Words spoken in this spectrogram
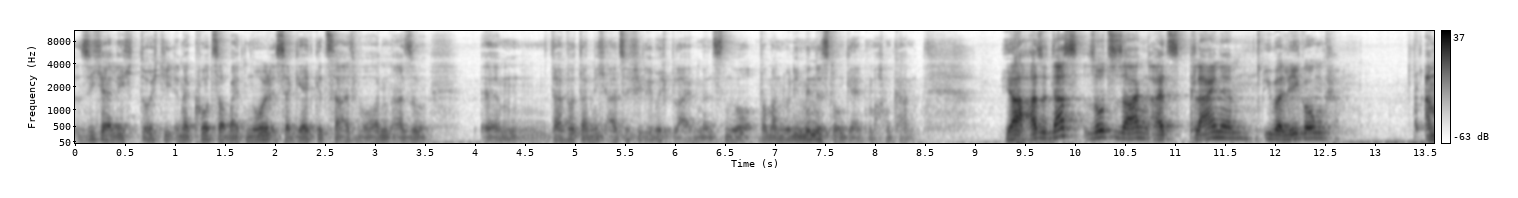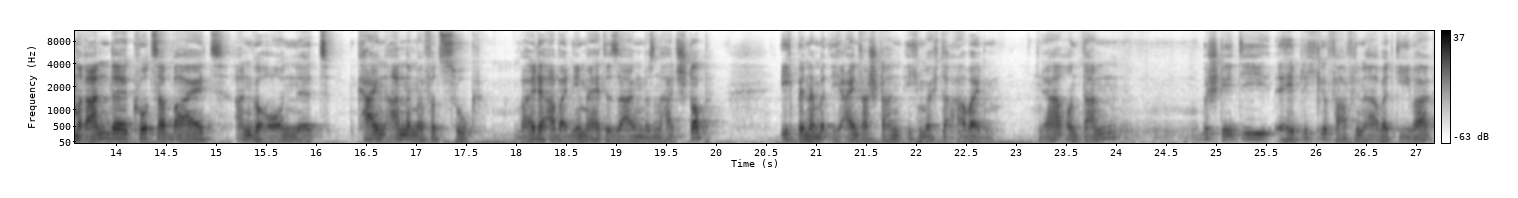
sicherlich durch die in der Kurzarbeit null ist ja Geld gezahlt worden. Also ähm, da wird dann nicht allzu viel übrig bleiben, wenn's nur, wenn man nur die Mindestlohn Geld machen kann. Ja, also das sozusagen als kleine Überlegung am Rande, Kurzarbeit angeordnet, kein Annahmeverzug, weil der Arbeitnehmer hätte sagen müssen, halt stopp, ich bin damit nicht einverstanden, ich möchte arbeiten. Ja, und dann besteht die erhebliche Gefahr für den Arbeitgeber,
